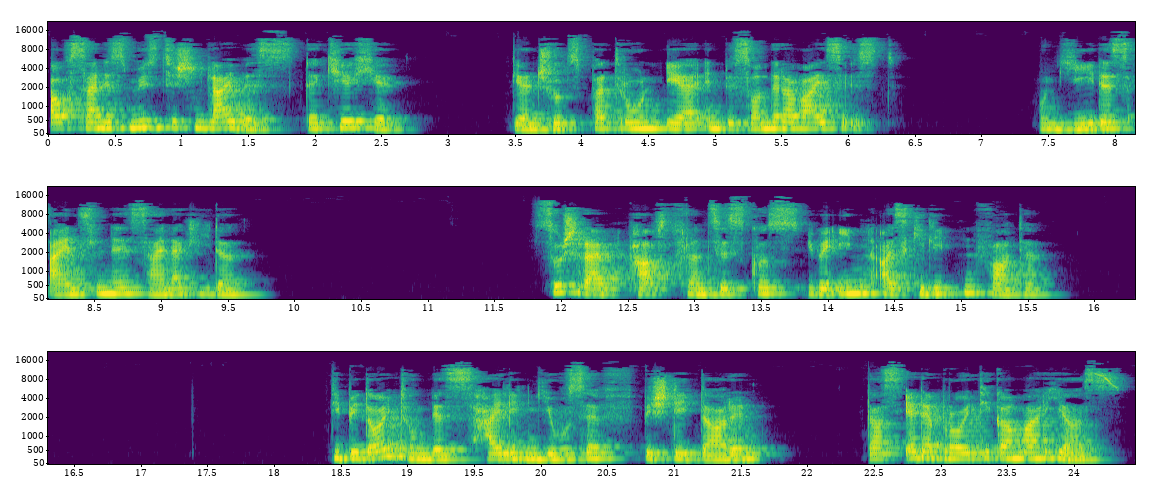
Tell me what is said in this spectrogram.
auch seines mystischen Leibes, der Kirche, deren Schutzpatron er in besonderer Weise ist, und jedes einzelne seiner Glieder. So schreibt Papst Franziskus über ihn als geliebten Vater. Die Bedeutung des heiligen Josef besteht darin, dass er der Bräutigam Marias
